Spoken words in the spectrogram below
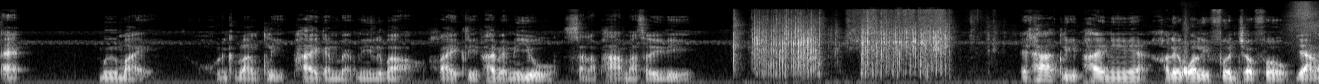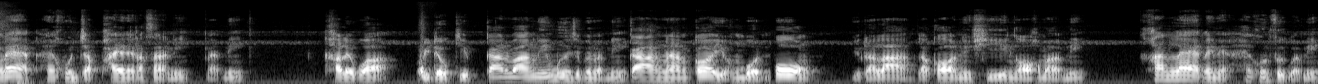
แอะมือใหม่ คุณกำลังกรีดไพ่กันแบบนี้หรือเปล่า ใครกรีดไพ่แบบนี้อยู่สารภาพมาซะดีๆไอ้ท่ากรีดไพ่นี้เนี่ยเขาเรียกว่า refer shuffle อย่างแรกให้คุณจับไพ่ในลักษณะนี้แบบนี้เขาเรียกว่า video grip การวางนิ้วมือจะเป็นแบบนี้กลางนางก้อยอยู่ข้างบนโป้งอยู่ด้านล่างแล้วก็นิ้วชี้งอเข้ามาแบบนี้ ขั้นแรกเลยเนี่ยให้คุณฝึกแบบนี้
